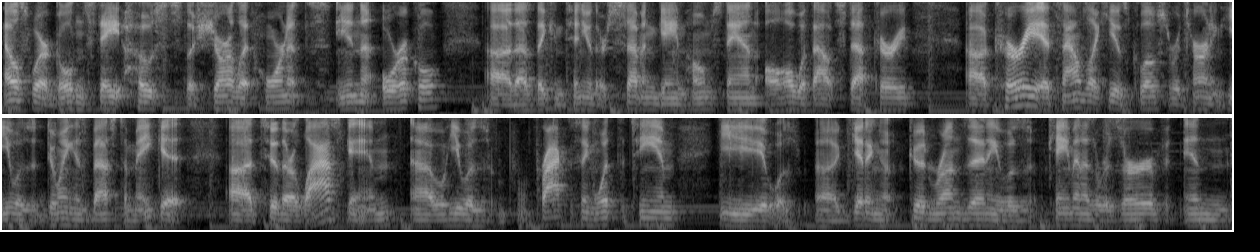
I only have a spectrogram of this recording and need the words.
Elsewhere, Golden State hosts the Charlotte Hornets in Oracle uh, as they continue their seven game homestand, all without Steph Curry. Uh, Curry, it sounds like he is close to returning. He was doing his best to make it uh, to their last game. Uh, he was practicing with the team. He was uh, getting good runs in. He was came in as a reserve in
